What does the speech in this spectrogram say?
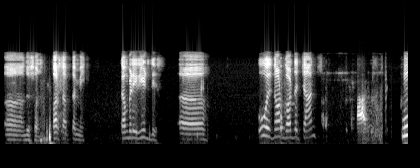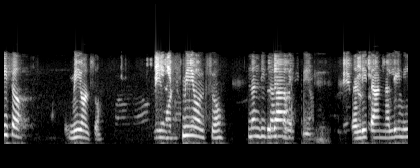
uh, this one for saptami somebody read this uh, who has not got the chance me sir me also me what me also nandita nandita nalini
